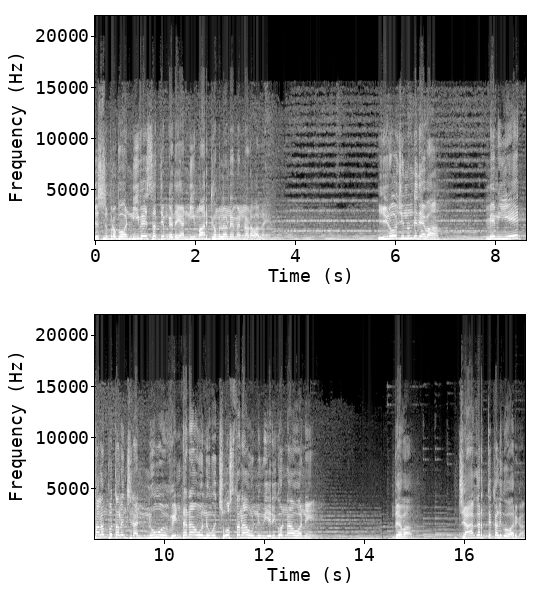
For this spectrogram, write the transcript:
యేసు ప్రభు నీవే సత్యం కదయ్యా. నీ మార్గంలోనే మేము నడవాలయ్యా. ఈ రోజు నుండి దేవా మేము ఏ తలంపు తలంచినా నువ్వు వింటున్నావు నువ్వు చూస్తున్నావు నువ్వు ఎరిగొన్నావు అని. దేవా జాగ్రత్త కలిగేవారుగా.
